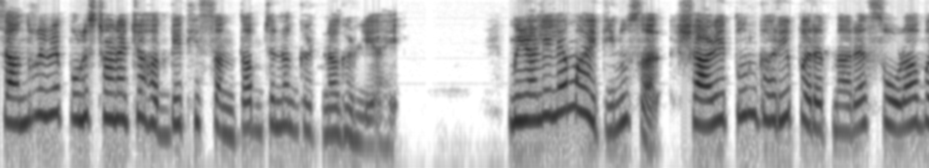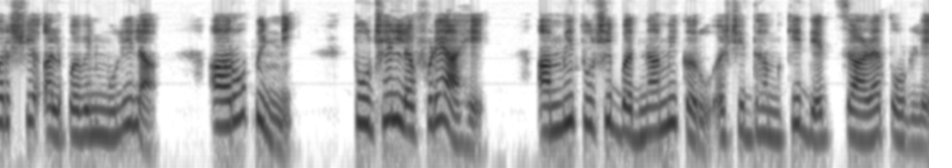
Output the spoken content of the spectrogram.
चांदूर रेल्वे पोलीस ठाण्याच्या हद्दीत ही संतापजनक घटना घडली आहे. मिळालेल्या माहितीनुसार शाळेतून घरी परतणाऱ्या सोळा वर्षीय अल्पवयीन मुलीला आरोपींनी तुझे लफडे आहे आम्ही तुझी बदनामी करू अशी धमकी देत जाळ्यात ओढले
